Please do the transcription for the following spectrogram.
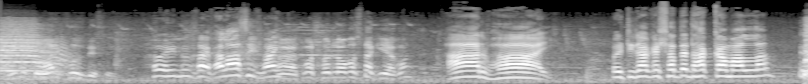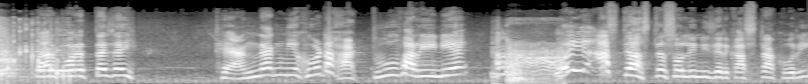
আমি তো তোমারই খোঁজ দিছি ইনুস ভাই ভালো আছিস ভাই? হ্যাঁ তোমার শরীরের অবস্থা কি এখন? আর ভাই ওই ট্রাকের সাথে ধাক্কা মারলাম। তারপরে তো যেই ঠ্যাং ন্যাং নিয়ে খুব একটা হাঁটতেও পারি নিয়ে ওই আস্তে আস্তে চলি নিজের কাজটা করি।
